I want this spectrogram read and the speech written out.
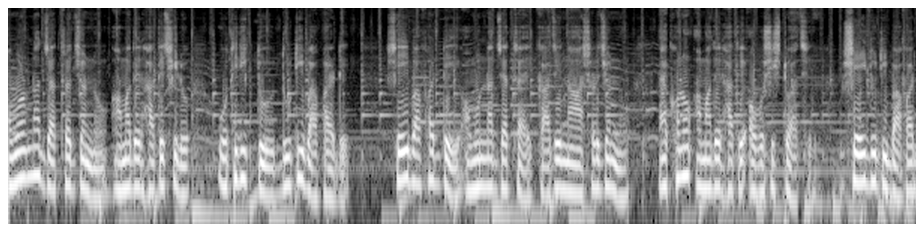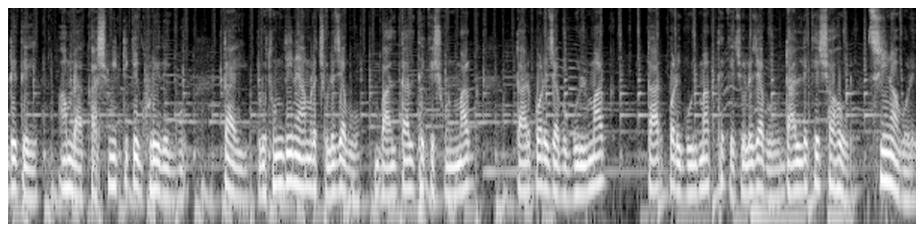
অমরনাথ যাত্রার জন্য আমাদের হাতে ছিল অতিরিক্ত দুটি বাফার ডে। সেই বাফার ডে অমরনাথ যাত্রায় কাজে না আসার জন্য এখনও আমাদের হাতে অবশিষ্ট আছে। সেই দুটি বাফার ডেতে আমরা কাশ্মীরটিকে ঘুরে দেখব। তাই প্রথম দিনে আমরা চলে যাব বালতাল থেকে সোনমার্গ, তারপরে যাব গুলমার্গ, তারপরে গুলমার্গ থেকে চলে যাব ডাল লেকের শহর শ্রীনগরে।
